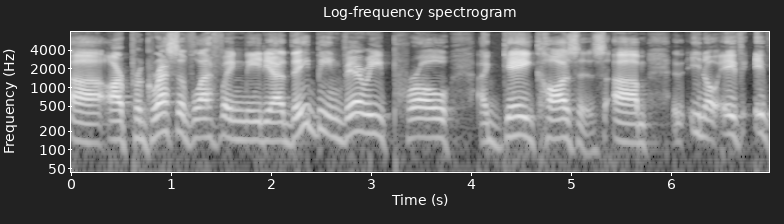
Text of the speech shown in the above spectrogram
uh, our progressive left wing media, they've been very pro uh, gay causes. Um, you know, if, if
